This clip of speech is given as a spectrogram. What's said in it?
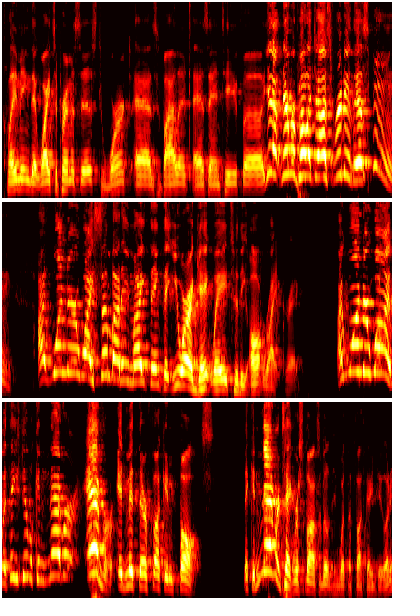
claiming that white supremacists weren't as violent as Antifa. You know, never apologize for any of this. Hmm. I wonder why somebody might think that you are a gateway to the alt right, Greg. I wonder why, but these people can never, ever admit their fucking faults. They can never take responsibility for what the fuck they doing.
